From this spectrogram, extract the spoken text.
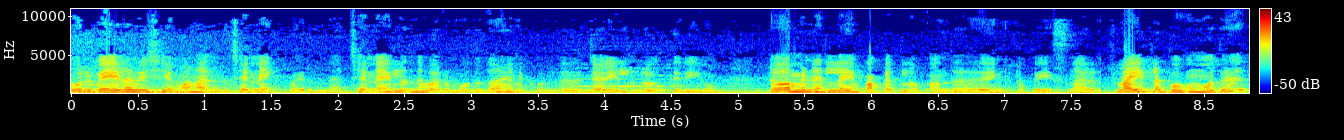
ஒரு வேலை விஷயமா நான் வந்து சென்னைக்கு போயிருந்தேன். சென்னையிலேருந்து வரும்போது தான் எனக்கு வந்து ஜலீல் ரோ தெரியும். டெர்மினல்ல என் பக்கத்தில் உட்காந்து என்கிட்ட பேசினாரு. ஃப்ளைட்டில் போகும்போது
